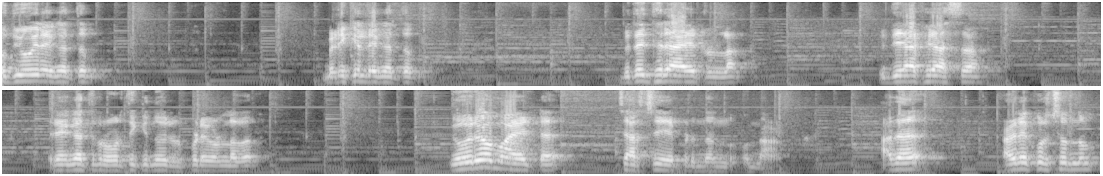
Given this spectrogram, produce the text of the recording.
ഔദ്യോഗിക രംഗത്തും മെഡിക്കൽ രംഗത്തും വിദഗ്ധരായിട്ടുള്ള വിദ്യാഭ്യാസ രംഗത്ത് പ്രവർത്തിക്കുന്നവരുൾപ്പെടെയുള്ളവർ ഗൗരവമായിട്ട് ചർച്ച ചെയ്യപ്പെടുന്ന ഒന്നാണ്. അത് അതിനെക്കുറിച്ചൊന്നും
